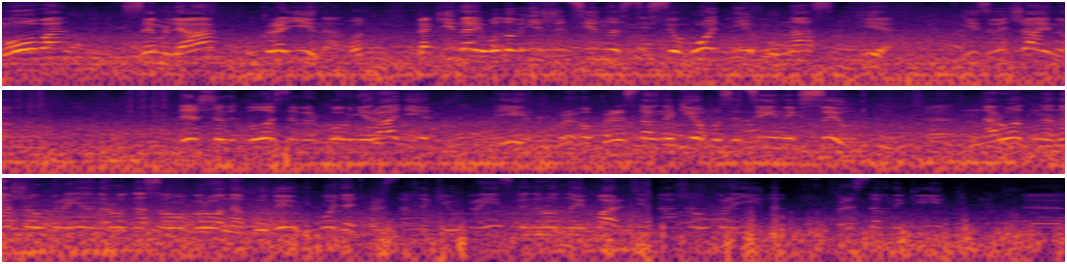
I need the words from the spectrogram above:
Мова, земля, Україна. От такі найголовніші цінності сьогодні у нас є. І звичайно, те, що відбулося в Верховній Раді, і представники опозиційних сил, е, народна наша Україна, народна самооборона, куди входять представники Української народної партії, наша Україна, представники е, е,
